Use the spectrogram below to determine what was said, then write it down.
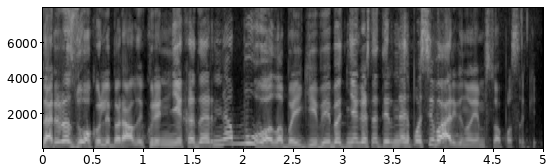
Dar yra Zuoko liberalai, kurie niekada ir nebuvo labai gyvi, bet niekas net ir nepasivargino jiems to pasakyti.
